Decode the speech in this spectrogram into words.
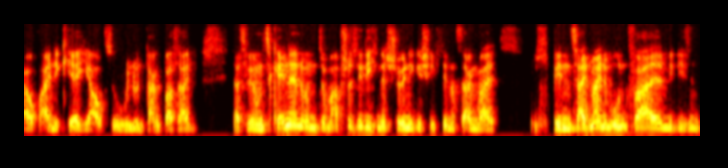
auch eine Kirche aufsuchen und dankbar sein, dass wir uns kennen. Und zum Abschluss will ich eine schöne Geschichte noch sagen, weil ich bin seit meinem Unfall mit diesen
